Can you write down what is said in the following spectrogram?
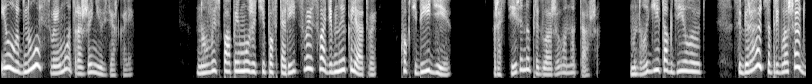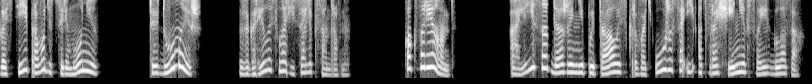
и улыбнулась своему отражению в зеркале. «Но вы с папой можете повторить свои свадебные клятвы. Как тебе идея?» Растерянно предложила Наташа. «Многие так делают. Собираются, приглашают гостей, проводят церемонию». «Ты думаешь?» загорелась Лариса Александровна. «Как вариант». Алиса даже не пыталась скрывать ужаса и отвращения в своих глазах.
